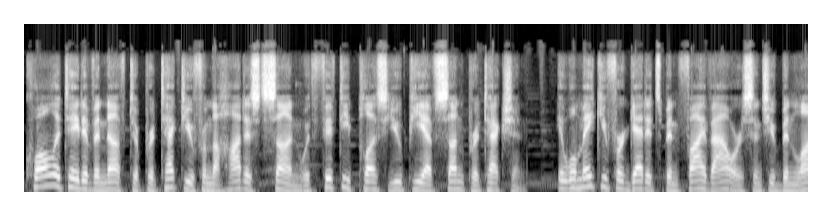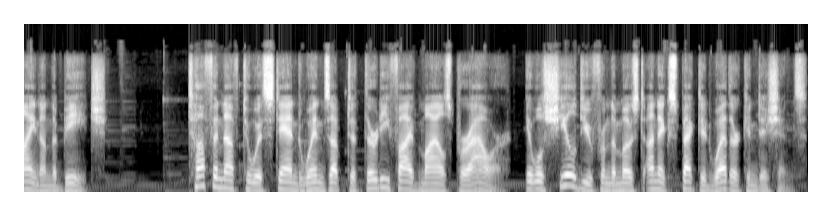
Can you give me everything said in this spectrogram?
Qualitative enough to protect you from the hottest sun with 50 plus UPF sun protection, it will make you forget it's been 5 hours since you've been lying on the beach. Tough enough to withstand winds up to 35 miles per hour, it will shield you from the most unexpected weather conditions.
